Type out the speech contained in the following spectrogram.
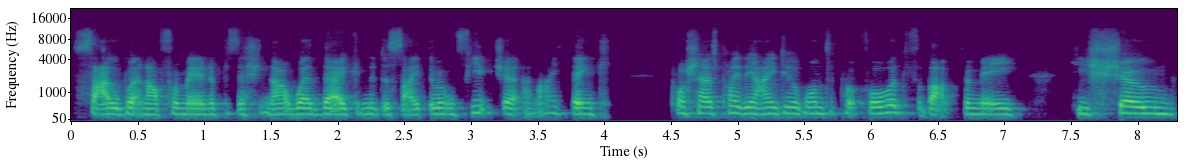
Sauber and Alfa Romeo in a position now where they're going to decide their own future. And I think Pourchaire is probably the ideal one to put forward for that for me. He's shown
